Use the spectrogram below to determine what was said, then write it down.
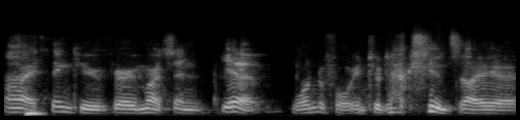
Hi, thank you very much, and yeah, wonderful introductions. I uh,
